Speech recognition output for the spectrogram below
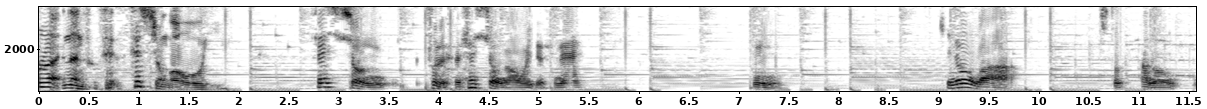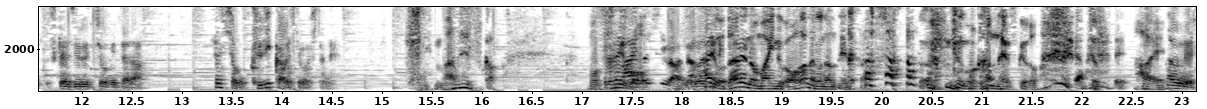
ンライン、何ですか？セセッションが多い？セッション、そうですね、セッションが多いですね。うん。昨日は、ちょっと、あの、スケジュール帳見たら、セッション9時間してましたね。マジっすか？もう最後前の日は、7時最後誰のマインドか分かんなくなるんですか？分かんないですけど。ちょっと、はい。あのね、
